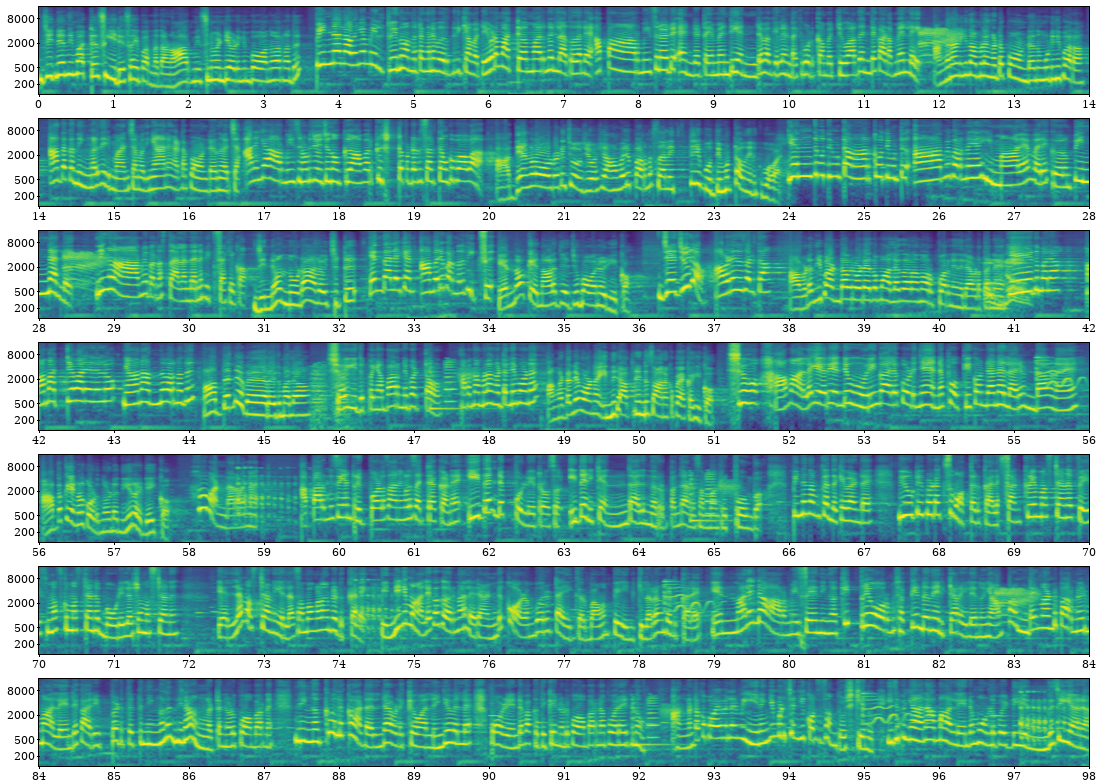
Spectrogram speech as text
ജിന്നെ നീ മറ്റേ സീരിയസ് ആയി പറഞ്ഞതാണോ. ആർമീസിന് വേണ്ടി എവിടെയെങ്കിലും പോവാന്ന് പറഞ്ഞത്? മിലിറ്ററിന്ന് വന്നിട്ട് അങ്ങനെ വെറുതെ ഇരിക്കാൻ പറ്റും ഇവിടെ മറ്റന്മാരൊന്നും ഇല്ലാത്തതല്ലേ? അപ്പൊ ആർമീസിന് ഒരു എന്റർടൈൻമെന്റ് എന്റെ വകയിൽ ഉണ്ടാക്കി കൊടുക്കാൻ പറ്റുമോ അത് എന്റെ കടമയല്ലേ? അങ്ങനെയാണെങ്കിൽ നമ്മൾ എങ്ങോട്ടാ പോകണ്ടെന്നും കൂടി നീ പറ. അതൊക്കെ നിങ്ങൾ തീരുമാനിച്ചാൽ മതി. ഞാൻ അങ്ങോട്ട് പോകണ്ടെന്ന് വെച്ചാൽ അല്ലെങ്കിൽ ആർമീസിനോട് ചോദിച്ചു നോക്ക്. അവർക്ക് ഇഷ്ടപ്പെട്ട ഒരു സ്ഥലത്ത് നമുക്ക് പോവാം. ആദ്യം ഞങ്ങൾ ഓൾറെഡി ചോദിച്ചു. പക്ഷെ അവർ പറഞ്ഞ സ്ഥലം ഇത്തിരി ബുദ്ധിമുട്ടാവും നിനക്ക് പോവാൻ. തന്നെ ഫിക്സ് ആക്കിക്കോ. ജിന്നെ ഒന്നുകൂടെ ആലോചിച്ചിട്ട് എന്തായാലും പറഞ്ഞത് ഫിക്സ് എന്നൊക്കെ നാളെ ജജു ഭവൻ ഒരുങ്ങിക്കോ? ജജുരോ അവിടെ ഏത് സ്ഥലത്താ? അവിടെ നീ പണ്ട് അവരോട് ഏതോ മല കയറാന്ന് ഉറപ്പ് പറഞ്ഞില്ലേ അവിടെ തന്നെ? ഏത് മല? ആ മറ്റേ ഞാൻ അന്ന് പറഞ്ഞത്. അതന്നെ വേറെ ഏത് മല? ശോ ഇതിപ്പോ ഞാൻ പറഞ്ഞു പെട്ടോ. അപ്പൊ നമ്മൾ അങ്ങോട്ട് തന്നെ പോണേ? അങ്ങോട്ട് തന്നെ പോണേ? ഇന്ന് രാത്രി എന്റെ സാധനമൊക്കെ പാക്കാക്കിക്കോ ശോ ആ മല കയറി എന്റെ ഊരും കാലൊക്കെ ഒടിഞ്ഞ് എന്നെ പൊക്കിക്കൊണ്ടാണ് എല്ലാരും ഉണ്ടാവണേ. അതൊക്കെ ഞങ്ങൾ കൊടുന്നോണ്ട് നീ റെഡി ആയിക്കോ. ട്രിപ്പ് ഞാൻ ട്രിപ്പുള്ള സാധനങ്ങൾ സെറ്റ് ആക്കാണ്. ഇതെന്റെ പുള്ളി ട്രൗസർ ഇതെനിക്ക് എന്തായാലും നിർബന്ധമാണ് സംഭവം ട്രിപ്പ് പോകുമ്പോ. പിന്നെ നമുക്ക് എന്തൊക്കെ വേണ്ടേ? ബ്യൂട്ടി പ്രൊഡക്ട്സ് മൊത്തം എടുക്കാല്ലേ? സൺക്രീം ആണ് ഫേസ് മാസ്ക് മസ്റ്റ് ആണ് ബോഡി ലോഷൻ മസ്റ്റ് ആണ്. എല്ലാം ആണ്. എല്ലാ സംഭവങ്ങളും അങ്ങോട്ട് എടുക്കാലേ പിന്നെ ഇനി മലയൊക്കെ കയറണല്ലേ രണ്ട് കുഴമ്പ് ഒരു ടൈഗർ ബാമും പെയിൻ കില്ലർ അങ്ങോട്ട് എടുക്കാലേ എന്നാൽ എന്റെ ആർമീസേ നിങ്ങൾക്ക് ഇത്രയും ഓർമ്മശക്തി ഉണ്ടെന്ന് എനിക്കറിയില്ലായിരുന്നു. ഞാൻ പണ്ടെങ്ങാണ്ട് പറഞ്ഞ ഇപ്പൊ എടുത്തിട്ട് നിങ്ങൾ എന്തിനാ അങ്ങോട്ട് എന്നോട് പോകാൻ പറഞ്ഞേ? നിങ്ങൾക്ക് വല്ല കടലിന്റെ അവിടേക്കോ അല്ലെങ്കിൽ വല്ല പുഴേന്റെ പക്കത്തേക്ക് എന്നോട് പോകാൻ പറഞ്ഞാൽ പോരായിരുന്നു. അങ്ങോട്ടൊക്കെ പോയ വല്ല മീനെങ്കിലും പിടിച്ച് എനിക്ക് കുറച്ച് സന്തോഷിക്കുന്നു ഇതിപ്പോ ഞാൻ ആ മലേന്റെ മുകളിൽ പോയിട്ട് എന്ത് ചെയ്യാനാ?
